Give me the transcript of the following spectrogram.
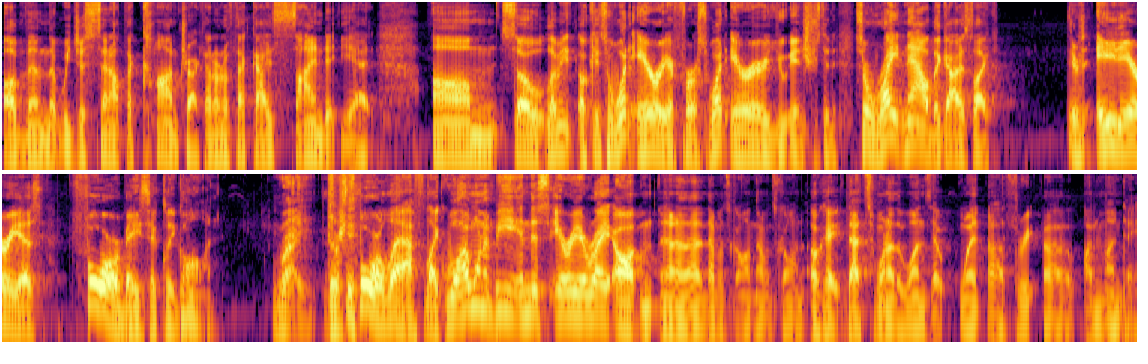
of them that we just sent out the contract I don't know if that guy's signed it yet um, so let me okay. So what area first? What area are you interested in? So right now the guy's like, there's eight areas, four basically gone. Right. There's four left. Like, well, I want to be in this area, right? Oh, no, no, no, that one's gone. That one's gone. Okay, that's one of the ones that went uh, three uh, on Monday.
